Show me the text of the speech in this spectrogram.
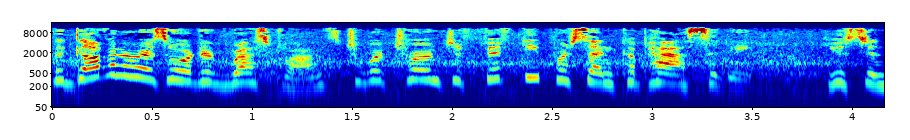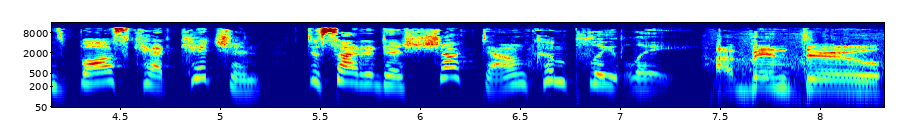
the governor has ordered restaurants to return to 50% capacity. Houston's Bosscat Kitchen decided to shut down completely. I've been through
